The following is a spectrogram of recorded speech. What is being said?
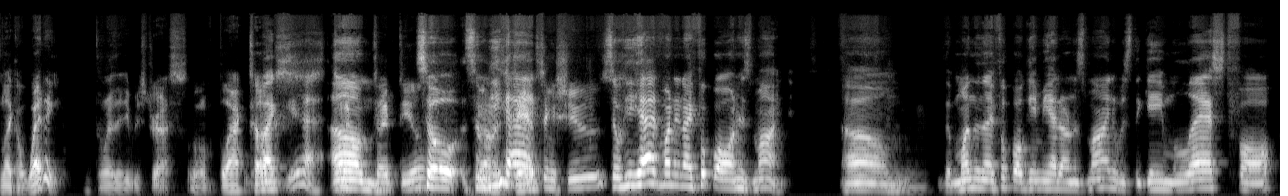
like a wedding. The way that he was dressed, a little black tux, Like, yeah, type, um, type deal. so so he had dancing shoes. so he had Monday Night Football on his mind. Um, Mm. the Monday Night Football game he had on his mind was the game last fall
